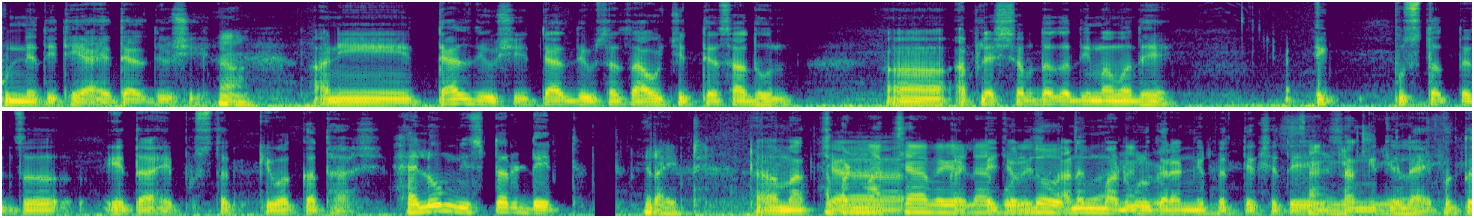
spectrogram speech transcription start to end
पुण्यतिथी आहे त्याच दिवशी. आणि त्याच दिवशी त्याच दिवसाचं औचित्य साधून आपल्या शब्द गदिमामध्ये एक पुस्तक त्यांचं येतं आहे पुस्तक किंवा कथा. हॅलो मिस्टर डेथ राईट मागच्या वेळेला आनंद माडगुळकरांनी प्रत्यक्ष ते सांगितलेलं आहे. फक्त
